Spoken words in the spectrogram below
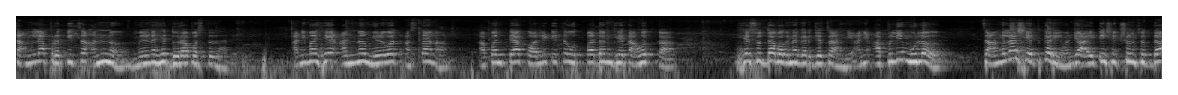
चांगल्या प्रतीचं अन्न मिळणं हे दुरापस्त झालंय. आणि मग हे अन्न मिळवत असताना आपण त्या क्वालिटीचं उत्पादन घेत आहोत का हे सुद्धा बघणं गरजेचं आहे. आणि आपली मुलं चांगला शेतकरी म्हणजे आय टी शिक्षण सुद्धा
